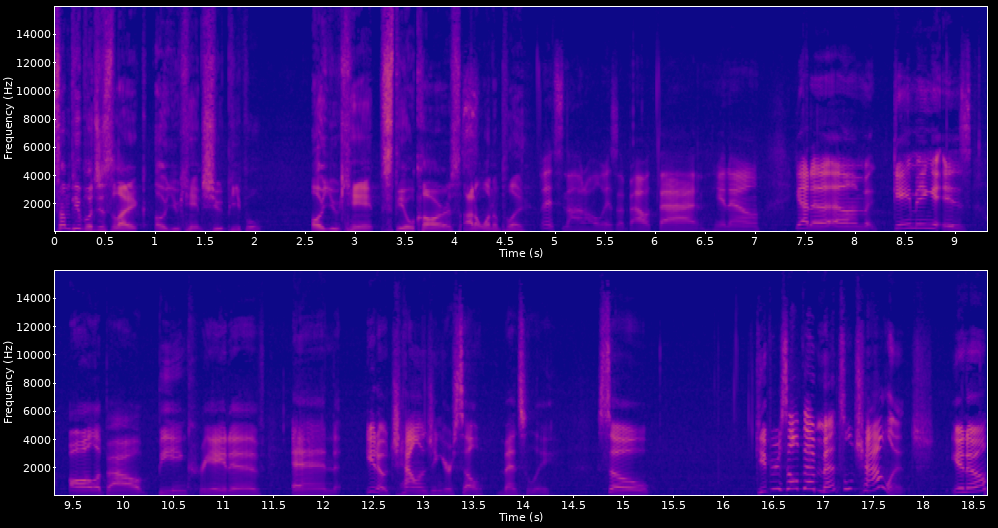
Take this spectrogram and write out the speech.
Some people just like, oh, you can't shoot people, oh, you can't steal cars. I don't want to play. It's not always about that, you know? You gotta, um, gaming is all about being creative and, you know, challenging yourself mentally. So give yourself that mental challenge, you know?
